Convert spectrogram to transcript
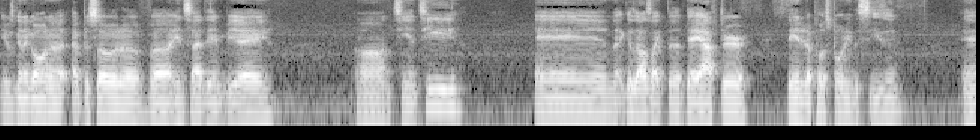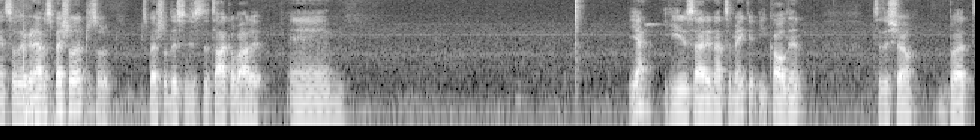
He was gonna go on an episode of uh, Inside the NBA on TNT, and because I was like the day after, they ended up postponing the season, and so they're gonna have a special episode, special edition just to talk about it, and yeah, he decided not to make it. He called in to the show, but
